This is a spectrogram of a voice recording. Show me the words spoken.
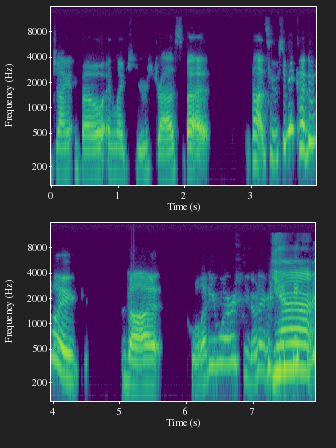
giant bow and like huge dress, but that seems to be kind of like not cool anymore. Do you know what I mean? Yeah,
